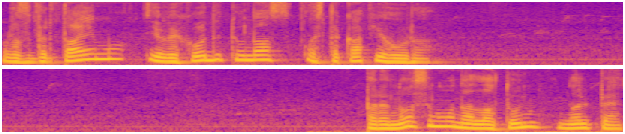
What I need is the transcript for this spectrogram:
Розвертаємо і виходить у нас ось така фігура. Переносимо на латунь 0,5.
